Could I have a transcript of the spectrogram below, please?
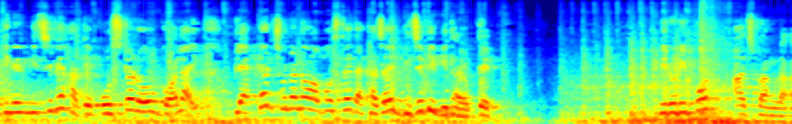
এদিনের মিছিলে হাতে পোস্টার ও গলায় প্ল্যাকার্ড ঝোলানো অবস্থায় দেখা যায় বিজেপি বিধায়কদের। ব্যুরো রিপোর্ট, আজ বাংলা।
